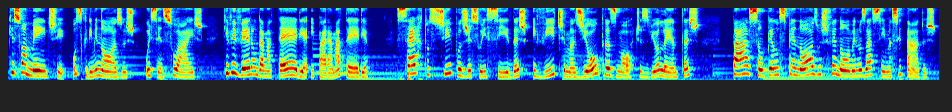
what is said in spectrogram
que somente os criminosos, os sensuais, que viveram da matéria e para a matéria, certos tipos de suicidas e vítimas de outras mortes violentas, passam pelos penosos fenômenos acima citados,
